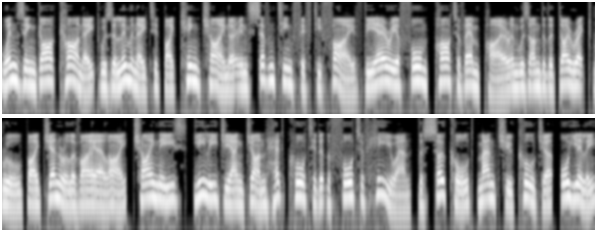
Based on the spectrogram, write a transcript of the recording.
When Dzungar Khanate was eliminated by Qing China in 1755 the area formed part of empire and was under the direct rule by General of Ili Chinese, Yili Jiangjun headquartered at the fort of Huiyuan, the so-called Manchu Kulja, or Yili,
